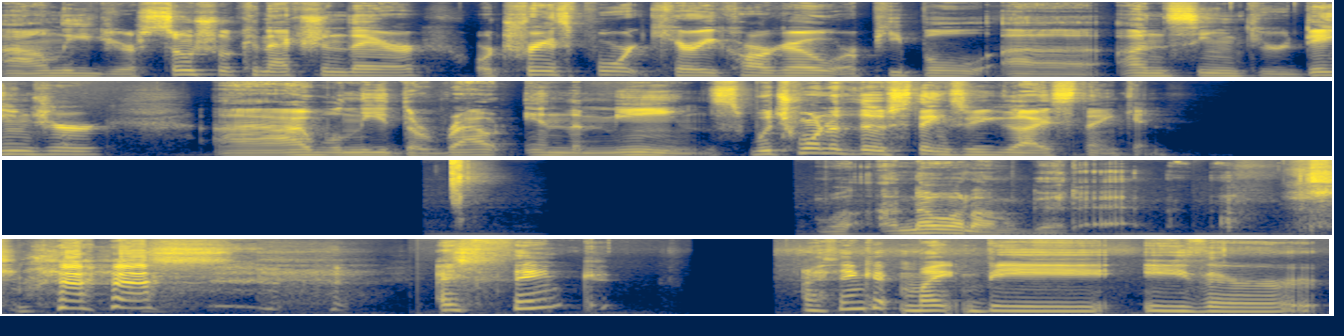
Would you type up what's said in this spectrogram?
I'll need your social connection there, or transport, carry cargo, or people uh, unseen through danger. Uh, I will need the route and the means. Which one of those things are you guys thinking? Well, I know what I'm good at. I think I think it might be either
